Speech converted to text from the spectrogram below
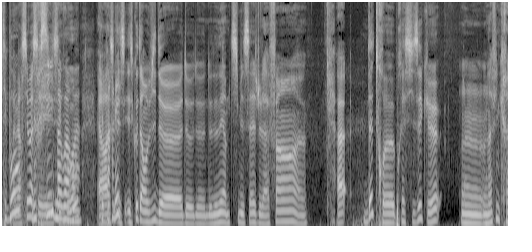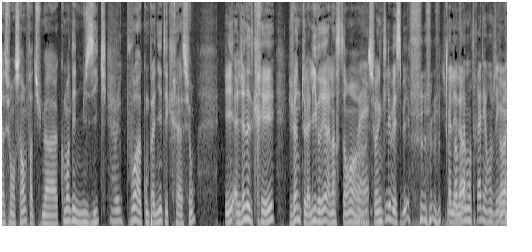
c'est beau. Ah, merci, ouais, c'est- de m'avoir. euh, parler. est-ce que tu as envie de, de- de- de donner un petit message de la fin euh, ah, D'être euh, précisé que on, on a fait une création ensemble, enfin tu m'as commandé une musique ah oui. pour accompagner tes créations et elle vient d'être créée, je viens de te la livrer à l'instant euh, sur une clé USB. Je elle pas est vous là. la montrer, elle est rangée. Ouais.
